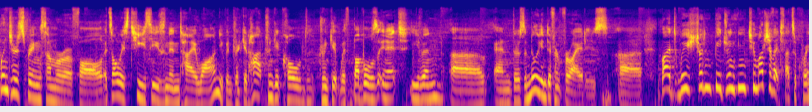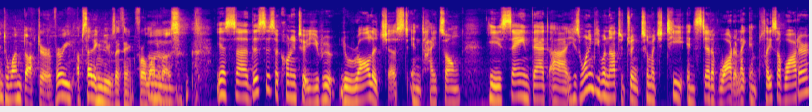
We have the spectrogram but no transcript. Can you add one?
Winter, spring, summer, or fall, it's always tea season in Taiwan. You can drink it hot, drink it cold, drink it with bubbles in it, even. Uh, and there's a million different varieties. Uh, but we shouldn't be drinking too much of it. That's according to one doctor. Very upsetting news, I think, for a lot of us. Yes, uh, this is according to a uro- urologist in Taichung. He's saying that uh, he's warning people not to drink too much tea instead of water, like in place of water.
